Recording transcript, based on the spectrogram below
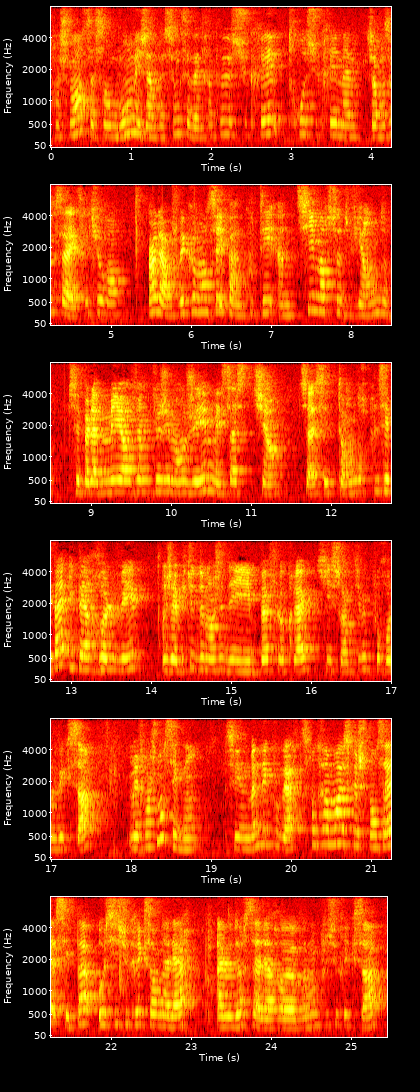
Franchement, ça sent bon, mais j'ai l'impression que ça va être un peu sucré, trop sucré même. J'ai l'impression que ça va être écœurant. Alors, je vais commencer par goûter un petit morceau de viande. C'est pas la meilleure viande que j'ai mangée, mais ça se tient. C'est assez tendre. C'est pas hyper relevé. J'ai l'habitude de manger des buffalo claques qui sont un petit peu plus relevés que ça. Mais franchement, c'est bon. C'est une bonne découverte. Contrairement à ce que je pensais, c'est pas aussi sucré que ça en a l'air. À l'odeur, ça a l'air euh, vraiment plus sucré que ça.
